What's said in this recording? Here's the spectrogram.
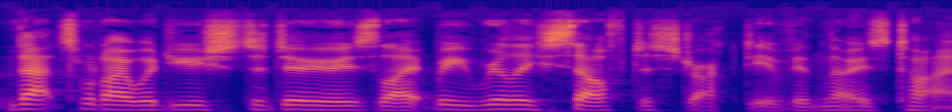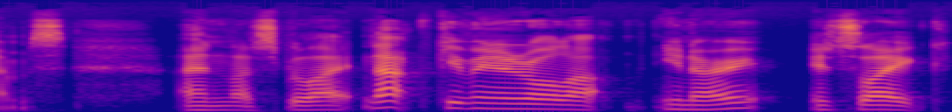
that's what I would used to do is like be really self-destructive in those times. And let's be like nah giving it all up you know? It's like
